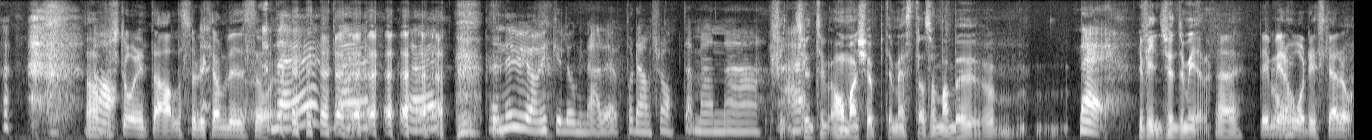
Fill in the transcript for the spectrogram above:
Jag Ja. förstår inte alls hur det kan bli så. nej, nej, nej. Men nu är jag mycket lugnare på den fronten. Men eh, Det finns nej, ju inte, har man köpt det mesta som man behöver. nej. Det finns ju inte mer. Nej, det är mer Ja. hårddiskar då?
